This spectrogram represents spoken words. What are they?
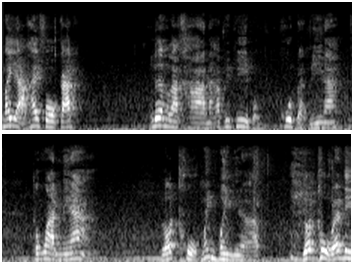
ไม่อยากให้โฟกัส เรื่องราคานะครับ พี่ๆผมพูดแบบนี้นะ ทุกวันเนี้ยรถถูกไม่มีนะครับรถถูกและดี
